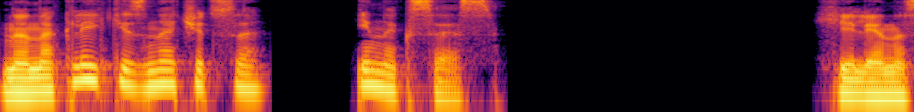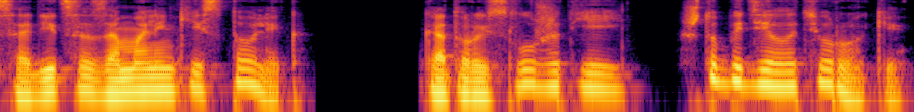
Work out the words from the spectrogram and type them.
На наклейке значится «In Excess». Хелена садится за маленький столик, который служит ей, чтобы делать уроки,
